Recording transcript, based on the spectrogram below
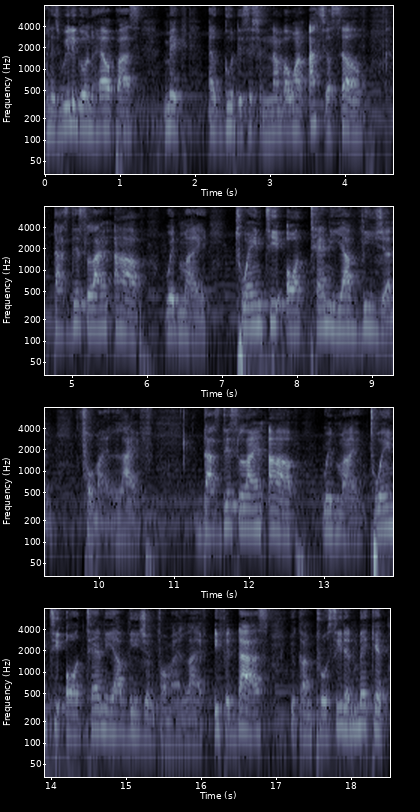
And it's really going to help us make a good decision. Number one, ask yourself, does this line up with my 20 or 10 year vision for my life? Does this line up with my 20 or 10 year vision for my life? If it does, you can proceed and make it.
